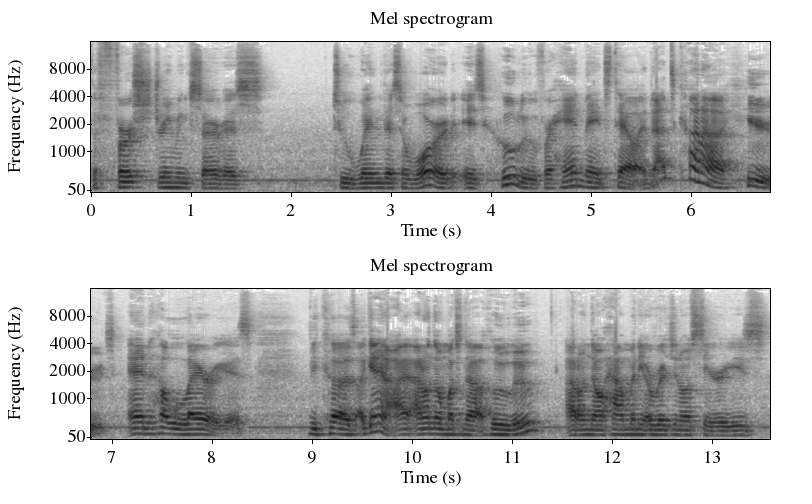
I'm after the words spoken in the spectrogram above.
The first streaming service to win this award is Hulu for Handmaid's Tale. And that's kind of huge and hilarious. Because, again, I, I don't know much about Hulu. I don't know how many original series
